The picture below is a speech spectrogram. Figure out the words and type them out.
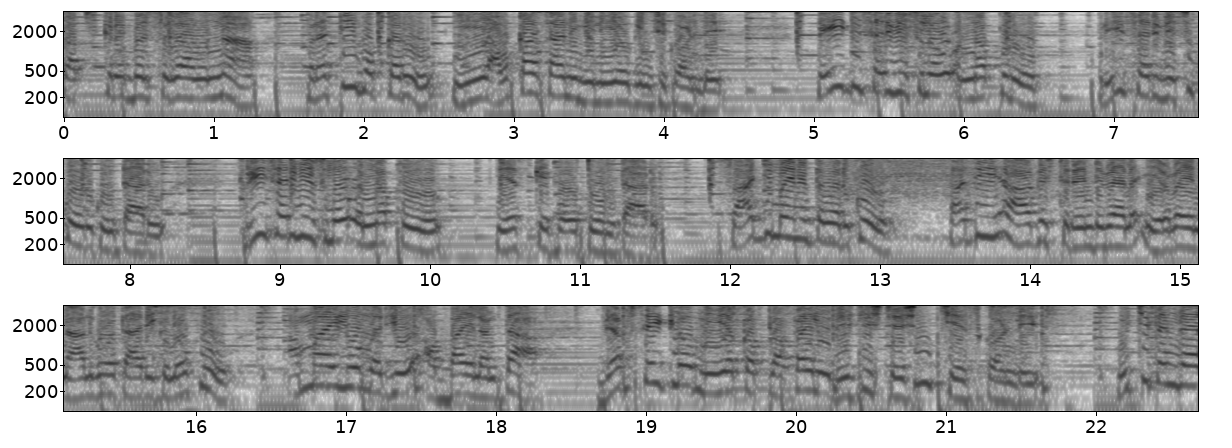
సబ్స్క్రైబర్స్గా ఉన్న ప్రతి ఒక్కరూ ఈ అవకాశాన్ని వినియోగించుకోండి. పెయిడ్ సర్వీసులో ఉన్నప్పుడు ఫ్రీ సర్వీసు కోరుకుంటారు. ఫ్రీ సర్వీస్లో ఉన్నప్పుడు ఎస్కేప్ అవుతూ ఉంటారు. సాధ్యమైనంత వరకు పది ఆగస్టు రెండు వేల ఇరవై నాలుగో తారీఖు లోపు అమ్మాయిలు మరియు అబ్బాయిలంతా వెబ్సైట్లో మీ యొక్క ప్రొఫైల్ రిజిస్ట్రేషన్ చేసుకోండి. ఉచితంగా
